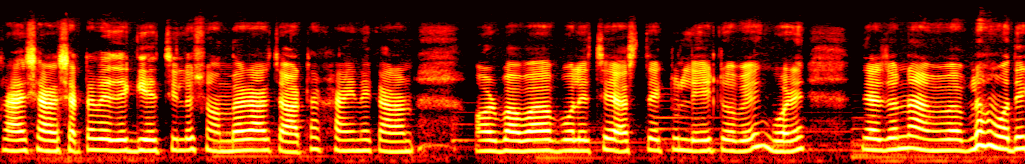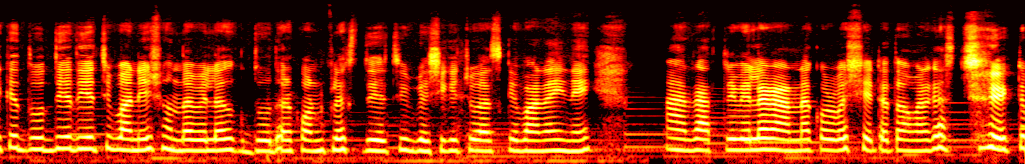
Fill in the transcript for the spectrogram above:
প্রায় সাড়ে সাতটা বেজে গিয়েছিল, সন্ধ্যার আর চাটা খাইনি কারণ ওর বাবা বলেছে আসতে একটু লেট হবে ঘরে। যার জন্য আমি ভাবলাম ওদেরকে দুধ দিয়ে দিয়েছি, বানিয়ে সন্ধ্যাবেলা দুধ আর কর্নফ্লেক্স দিয়েছি, বেশি কিছু আজকে বানাই নেই। আর রাত্রিবেলা রান্না করব সেটা তো আমার কাছে একটা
